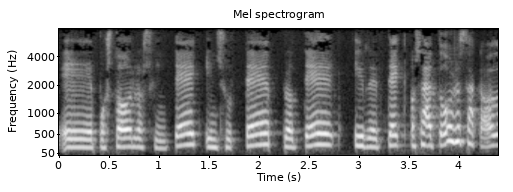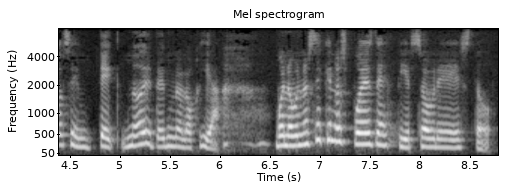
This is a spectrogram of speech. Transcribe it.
eh, pues todos los fintech, insurtech, protech, irretech, o sea, todos los acabados en tech, ¿no? De tecnología. Bueno, no sé qué nos puedes decir sobre esto.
